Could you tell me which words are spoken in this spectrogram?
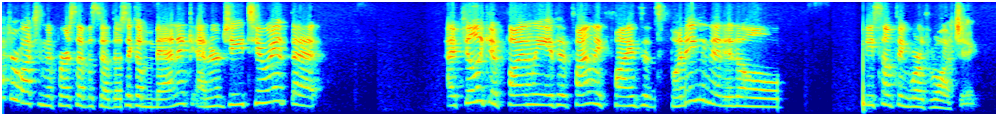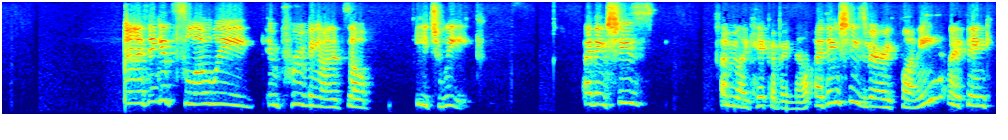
after watching the first episode, there's like a manic energy to it that I feel like it finally, if it finally finds its footing, that it'll be something worth watching. And I think it's slowly improving on itself each week. I think she's, I'm like hiccuping now. I think she's very funny. I think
